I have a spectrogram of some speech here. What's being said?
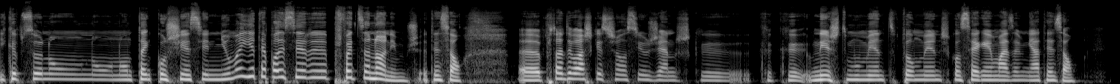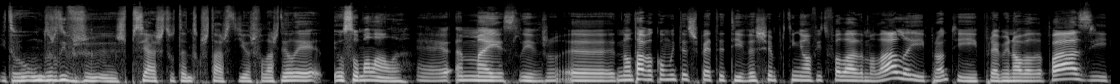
e que a pessoa não, não, não tem consciência nenhuma e até podem ser eh, perfeitos anónimos, atenção. Ah, portanto, eu acho que esses são assim os géneros que, que, que neste momento, pelo menos, conseguem mais a minha atenção. E tu, um dos livros eh, especiais que tu tanto gostaste e hoje falaste dele é Eu Sou Malala. É, amei esse livro. Uh, não estava com muitas expectativas, sempre tinha ouvido falar da Malala e pronto, e Prémio Nobel da Paz, e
